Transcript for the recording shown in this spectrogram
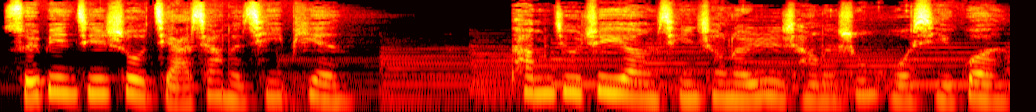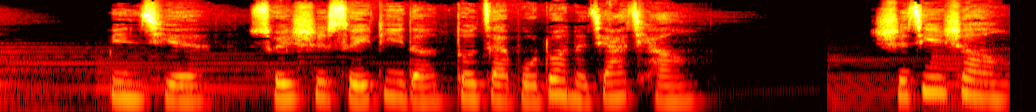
随便接受假象的欺骗。他们就这样形成了日常的生活习惯，并且随时随地的都在不断的加强。实际上，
